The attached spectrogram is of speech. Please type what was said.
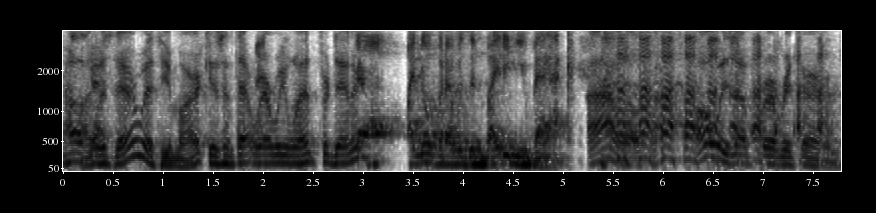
Oh, okay. I was there with you, Mark. Isn't that where we went for dinner? Yeah, I know, but I was inviting you back. Ah, well, always up for a return.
